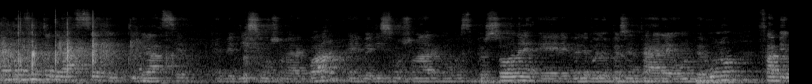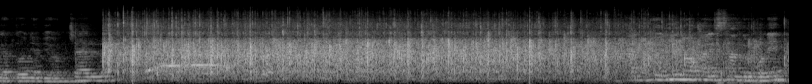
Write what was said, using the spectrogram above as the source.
Ne approfitto, grazie a tutti, grazie. È bellissimo suonare qua, è bellissimo suonare con queste persone e ve le presentare uno per uno. Fabio Gaddoni a violoncello. Al violino Alessandro Bonetti.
